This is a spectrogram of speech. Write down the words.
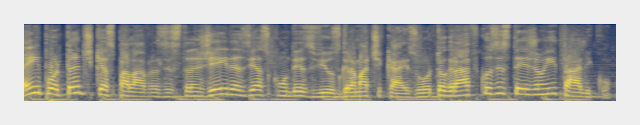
É importante que as palavras estrangeiras e as com desvios gramaticais ou ortográficos estejam em itálico.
